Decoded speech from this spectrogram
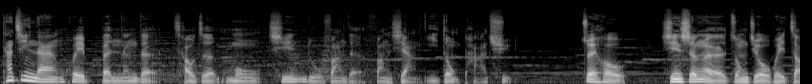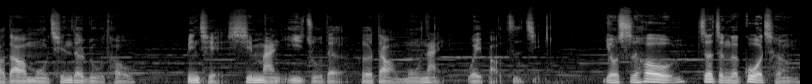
他竟然会本能的朝着母亲乳房的方向移动爬去。最后，新生儿终究会找到母亲的乳头。并且心满意足的喝到母奶喂饱自己。有时候这整个过程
